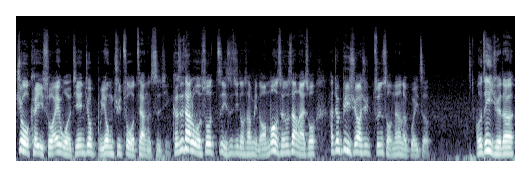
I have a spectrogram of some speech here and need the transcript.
就可以说，哎，我今天就不用去做这样的事情。可是他如果说自己是金融商品的话，某种程度上来说，他就必须要去遵守那样的规则。我自己觉得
